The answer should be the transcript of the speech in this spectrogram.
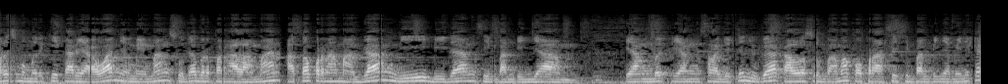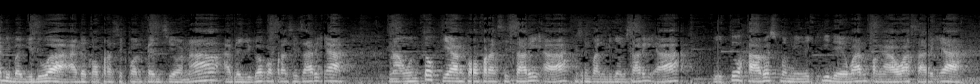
harus memiliki karyawan yang memang sudah berpengalaman atau pernah magang di bidang simpan pinjam. Yang yang selanjutnya juga kalau seumpama koperasi simpan pinjam ini kan dibagi dua, ada koperasi konvensional, ada juga koperasi syariah. Nah, untuk yang koperasi syariah, simpan pinjam syariah, itu harus memiliki dewan pengawas syariah.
